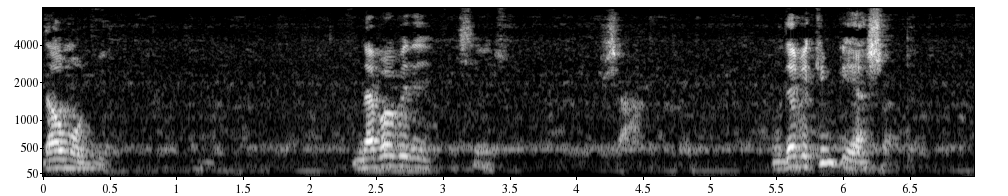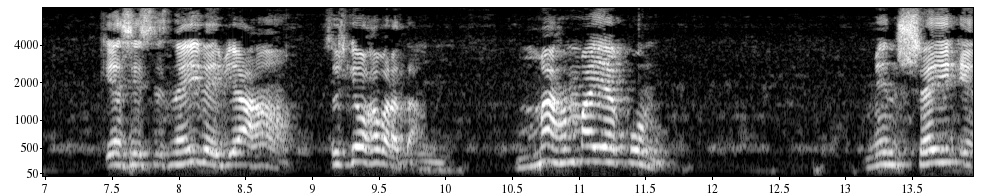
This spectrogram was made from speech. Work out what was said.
دا موجود نبوي دي شعب نو دا به کوم کې شعب کیس استثنائی دی بیا ها سوچ کې خبر اتا مهما يكون من شيء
